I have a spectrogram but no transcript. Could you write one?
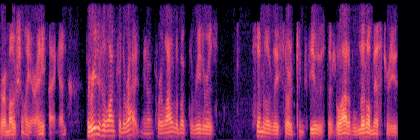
or emotionally or anything. And the reader's along for the ride. You know for a lot of the book the reader is similarly sort of confused. There's a lot of little mysteries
